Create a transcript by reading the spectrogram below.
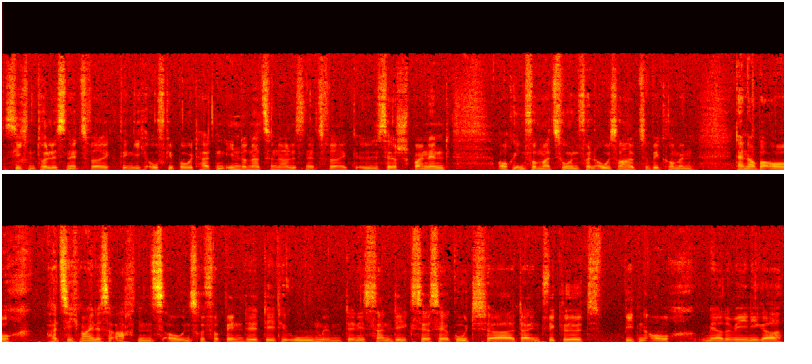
sich ein tolles Netzwerk, denke ich, aufgebaut hat, ein internationales Netzwerk, äh, sehr spannend, auch Informationen von außerhalb zu bekommen. Dann aber auch hat sich meines Erachtens auch unsere Verbände, DTU mit Dennis Sandig, sehr, sehr gut äh, da entwickelt bieten auch mehr oder weniger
